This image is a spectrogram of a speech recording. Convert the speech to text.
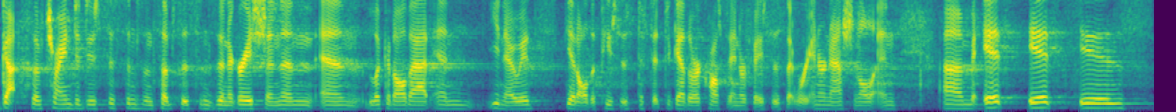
guts of trying to do systems and subsystems integration and, and look at all that and, you know, it's get all the pieces to fit together across interfaces that were international. And um, it, it is,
